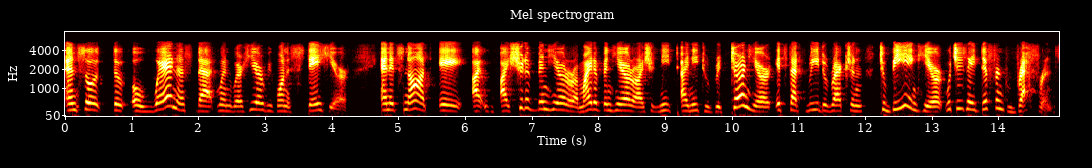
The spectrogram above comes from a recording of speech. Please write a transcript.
And so the awareness that when we're here, we want to stay here. And it's not a I I should have been here or I might have been here or I should need I need to return here. It's that redirection to being here, which is a different reference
